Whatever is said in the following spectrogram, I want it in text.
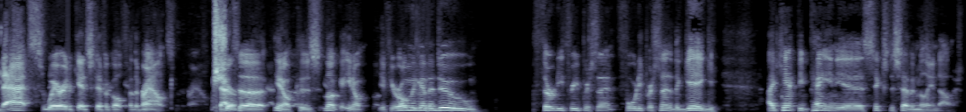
That's where it gets difficult for the Browns. That's sure. a you know because look, you know, if you're only going to do thirty-three percent, forty percent of the gig, I can't be paying you six to seven million dollars.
